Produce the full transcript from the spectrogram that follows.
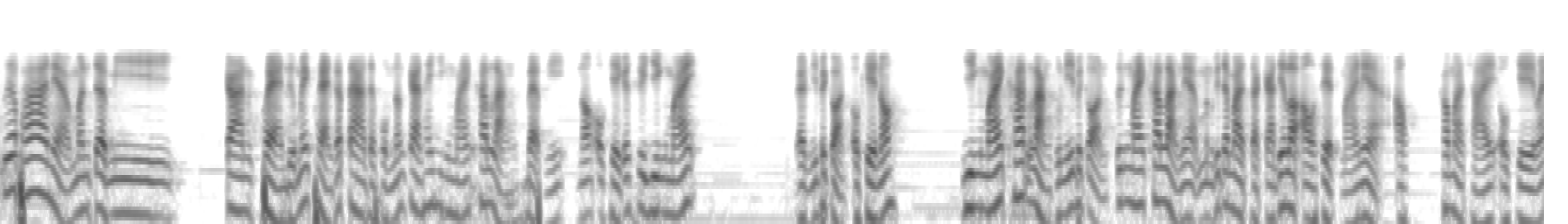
เสื้อผ้าเนี่ย มันจะมีการแขวนหรือไม่แขวนก็ตาม แต่ผมต้องการให้ยิงไม้คาดหลังแบบนี้เนาะโอเค ก็คือยิงไม้ แบบนี้ไปก่อนโอเคเนาะยิงไม้คาดหลังตรงนี้ไปก่อน ซึ่งไม้คาดหลังเนี่ยมันก็จะมาจากการที่เราเอาเศษไม้เนี่ยเอาเข้ามาใช้โอเคไหม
